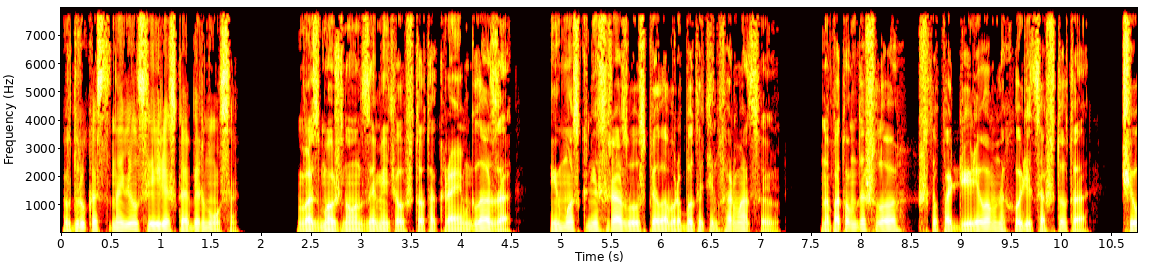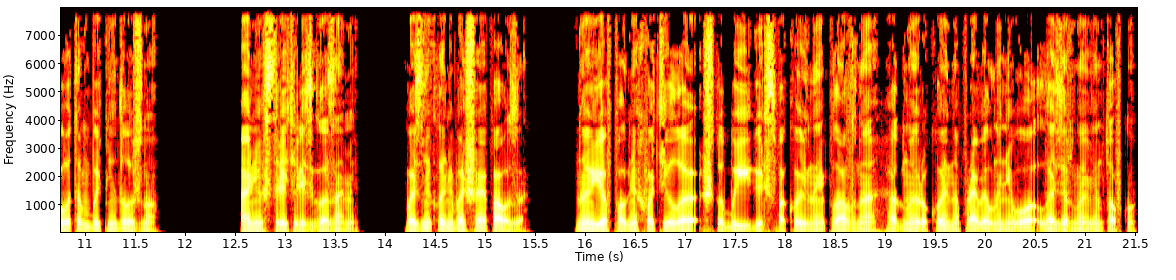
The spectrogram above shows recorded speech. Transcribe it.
вдруг остановился и резко обернулся. Возможно, он заметил что-то краем глаза, и мозг не сразу успел обработать информацию, но потом дошло, что под деревом находится что-то, чего там быть не должно. Они встретились глазами. Возникла небольшая пауза, но ее вполне хватило, чтобы Игорь спокойно и плавно одной рукой направил на него лазерную винтовку.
